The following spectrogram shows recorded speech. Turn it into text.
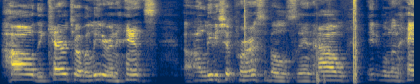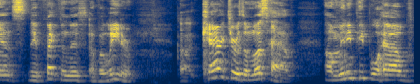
how the character of a leader enhance uh, leadership principles and how it will enhance the effectiveness of a leader? Uh, character is a must-have. Uh, many people have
